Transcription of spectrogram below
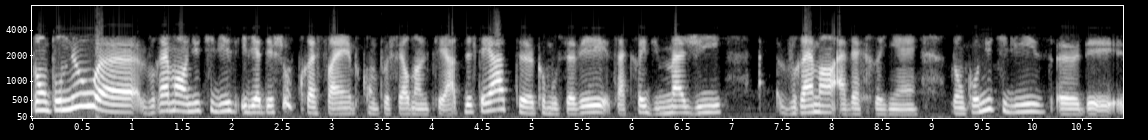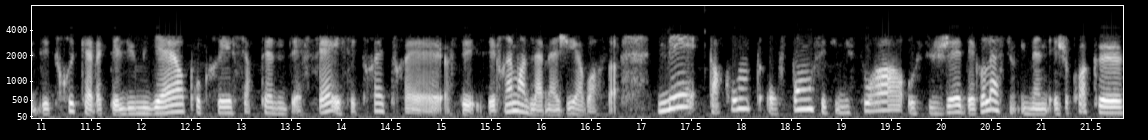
donc pour nous, euh, vraiment, on utilise. Il y a des choses très simples qu'on peut faire dans le théâtre. Le théâtre, comme vous savez, ça crée du magie vraiment avec rien. Donc, on utilise euh, des, des, trucs avec des lumières pour créer certains effets et c'est très, très, c'est vraiment de la magie à voir ça. Mais, par contre, au fond, c'est une histoire au sujet des relations humaines et je crois que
